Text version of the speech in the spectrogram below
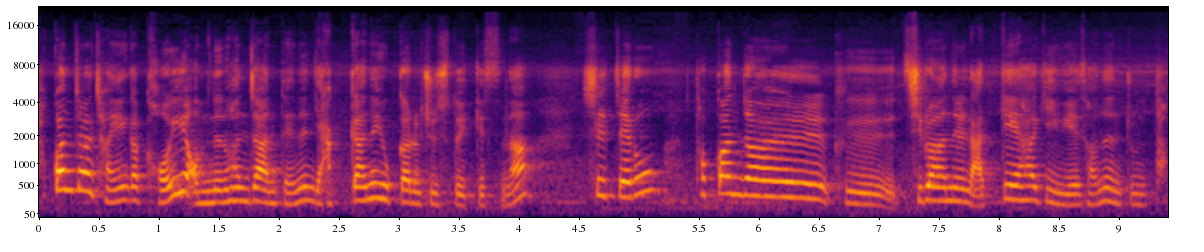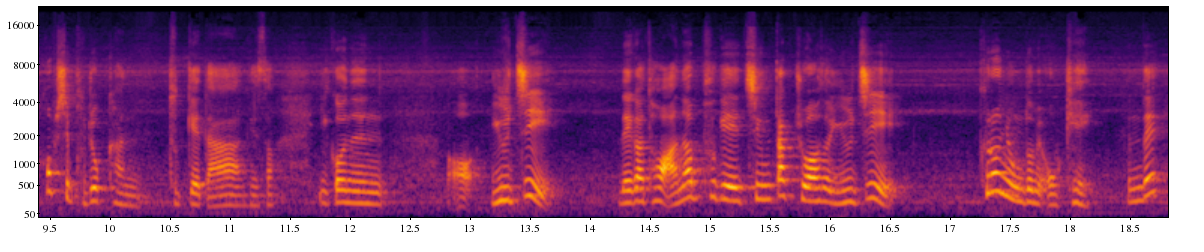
턱관절 장애가 거의 없는 환자한테는 약간의 효과를 줄 수도 있겠으나, 실제로 턱관절 그 질환을 낫게 하기 위해서는 좀 턱없이 부족한 두께다. 그래서 이거는 어, 유지, 내가 더 안 아프게 지금 딱 좋아서 유지, 그런 용도면 오케이. 근데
